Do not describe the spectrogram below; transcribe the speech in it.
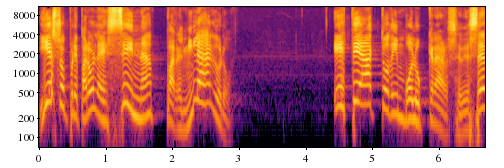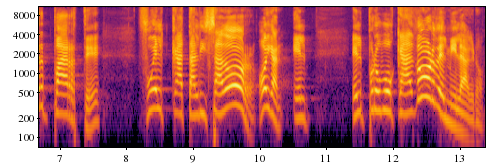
Y eso preparó la escena para el milagro. Este acto de involucrarse, de ser parte, fue el catalizador, oigan, el, el provocador del milagro.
